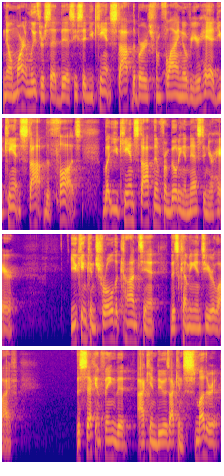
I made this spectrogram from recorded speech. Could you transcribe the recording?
Now, Martin Luther said this. He said, You can't stop the birds from flying over your head. You can't stop the thoughts but you can stop them from building a nest in your hair. You can control the content that's coming into your life. The second thing that I can do is I can smother it.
